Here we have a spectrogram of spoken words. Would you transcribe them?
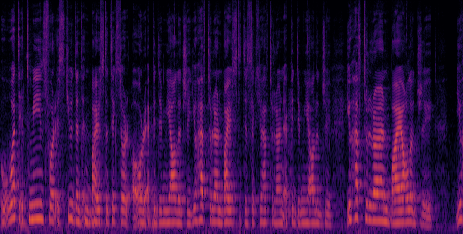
what it means for a student in biostatistics or, or epidemiology. You have to learn biostatistics, you have to learn epidemiology, you have to learn biology. You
